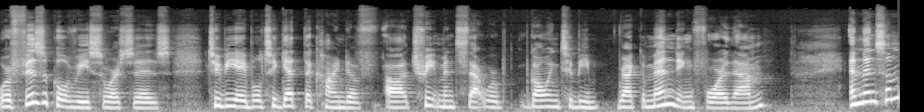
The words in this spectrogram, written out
or physical resources to be able to get the kind of uh, treatments that we're going to be recommending for them. And then some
